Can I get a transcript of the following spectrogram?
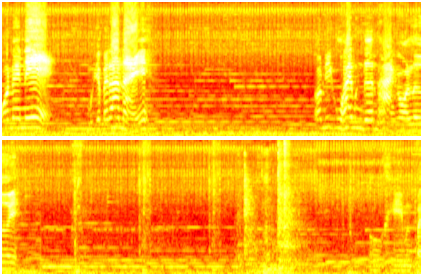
ๆกูเอาแน่ๆมึงจะไปด้านไหน ตอนนี้กูให้มึงเดินผ่านก่อนเลย โอเคมึงไป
